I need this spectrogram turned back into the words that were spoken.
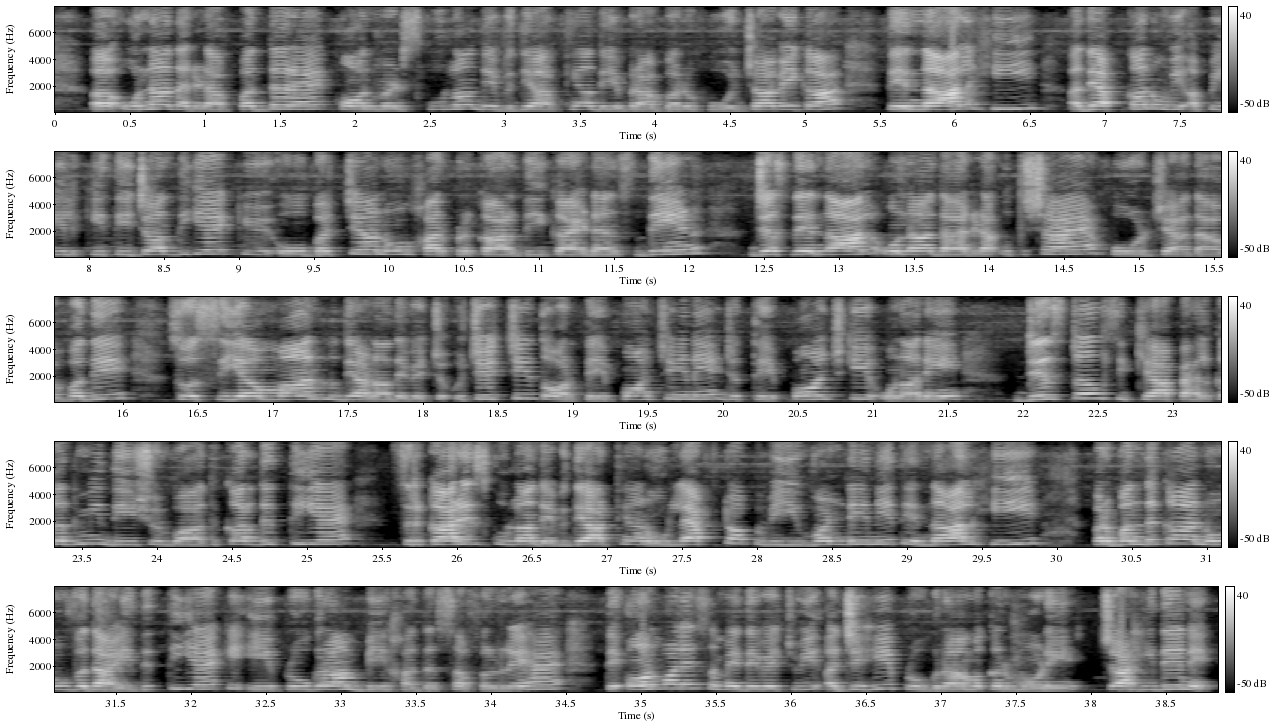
ਉਹਨਾਂ ਦਾ ਜਿਹੜਾ ਪੱਧਰ ਹੈ ਕਨਵੈਂਟ ਸਕੂਲਾਂ ਦੇ ਵਿਦਿਆਰਥੀਆਂ ਦੇ ਬਰਾਬਰ ਹੋ ਜਾਵੇਗਾ ਤੇ ਨਾਲ ਹੀ ਅਧਿਆਪਕਾਂ ਨੂੰ ਵੀ ਅਪੀਲ ਕੀਤੀ ਜਾਂਦੀ ਹੈ ਕਿ ਉਹ ਬੱਚਿਆਂ ਨੂੰ ਹਰ ਪ੍ਰਕਾਰ ਦੀ ਗਾਈਡੈਂਸ ਦੇਣ ਜਿਸ ਦੇ ਨਾਲ ਉਹਨਾਂ ਦਾ ਜਿਹੜਾ ਉਤਸ਼ਾਹ ਹੈ ਹੋਰ ਜ਼ਿਆਦਾ ਵਧੇ। ਸੋ ਸੀਐਮ ਮਾਨ ਲੁਧਿਆਣਾ ਦੇ ਵਿੱਚ ਉਚੇਚੇ ਤੌਰ ਤੇ ਪਹੁੰਚੇ ਨੇ, ਜਿੱਥੇ ਪਹੁੰਚ ਕੇ ਉਹਨਾਂ ਨੇ ਡਿਜੀਟਲ ਸਿੱਖਿਆ ਪਹਿਲਕਦਮੀ ਦੀ ਸ਼ੁਰੂਆਤ ਕਰ ਦਿੱਤੀ ਹੈ। ਸਰਕਾਰੀ ਸਕੂਲਾਂ ਦੇ ਵਿਦਿਆਰਥੀਆਂ ਨੂੰ ਲੈਪਟਾਪ ਵੀ ਵੰਡੇ ਨੇ ਤੇ ਨਾਲ ਹੀ ਪ੍ਰਬੰਧਕਾਂ ਨੂੰ ਵਧਾਈ ਦਿੱਤੀ ਹੈ ਕਿ ਇਹ ਪ੍ਰੋਗਰਾਮ ਬੇਹੱਦ ਸਫਲ ਰਿਹਾ ਹੈ ਤੇ ਆਉਣ ਵਾਲੇ ਸਮੇਂ ਦੇ ਵਿੱਚ ਵੀ ਅਜਿਹੇ ਪ੍ਰੋਗਰਾਮ ਕਰਵਾਉਣੇ ਚਾਹੀਦੇ ਨੇ।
